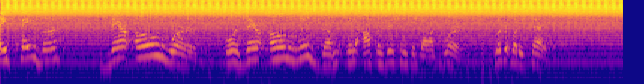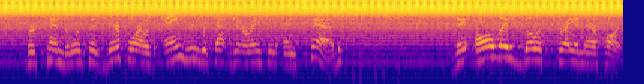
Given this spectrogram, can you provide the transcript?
they favor their own word or their own wisdom in opposition to God's word. Look at what he says. Verse 10, the Lord says, Therefore I was angry with that generation and said, They always go astray in their heart,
